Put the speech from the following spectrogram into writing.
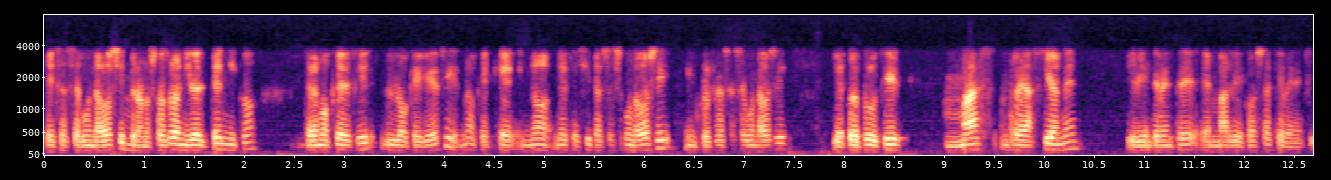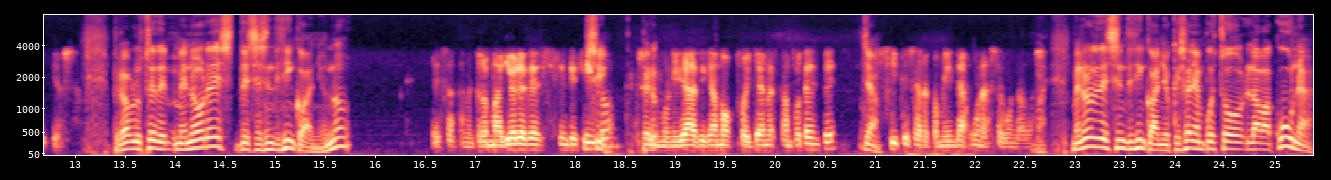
esa segunda dosis, mm. pero nosotros a nivel técnico tenemos que decir lo que hay que decir, ¿no? Que es que no necesita esa segunda dosis, incluso esa segunda dosis le puede producir más reacciones y evidentemente es más riesgosa que beneficiosa. Pero habla usted de menores de 65 años, ¿no? Exactamente, los mayores de 65, su inmunidad, digamos, pues ya no es tan potente, ya. sí que se recomienda una segunda dosis. Menores de 65 años que se hayan puesto la vacuna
